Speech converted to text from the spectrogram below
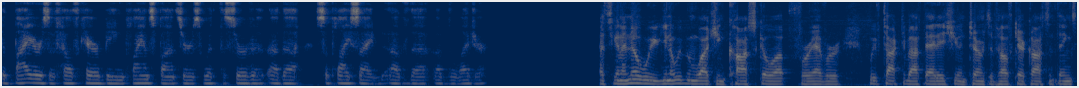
the buyers of healthcare being plan sponsors with the service, uh, the supply side of the of the ledger. That's good. I know we, you know, we've been watching costs go up forever. We've talked about that issue in terms of healthcare costs and things.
